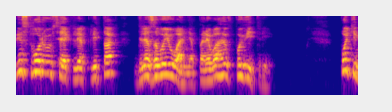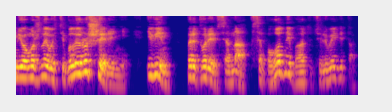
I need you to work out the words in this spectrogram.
Він створювався як літак для завоювання переваги в повітрі. Потім його можливості були розширені, і він перетворився на всепогодний багатоцільовий літак.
